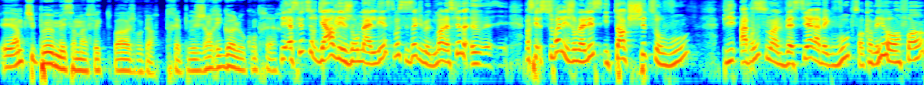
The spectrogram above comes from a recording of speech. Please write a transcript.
Et un petit peu, mais ça m'affecte pas. Je regarde très peu. J'en rigole, au contraire. Est-ce que tu regardes les journalistes? Moi, c'est ça que je me demande. Est-ce que, euh, parce que souvent, les journalistes, ils talk shit sur vous. Puis après ça, ils sont dans le vestiaire avec vous. Puis ils sont comme, yo, enfant.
